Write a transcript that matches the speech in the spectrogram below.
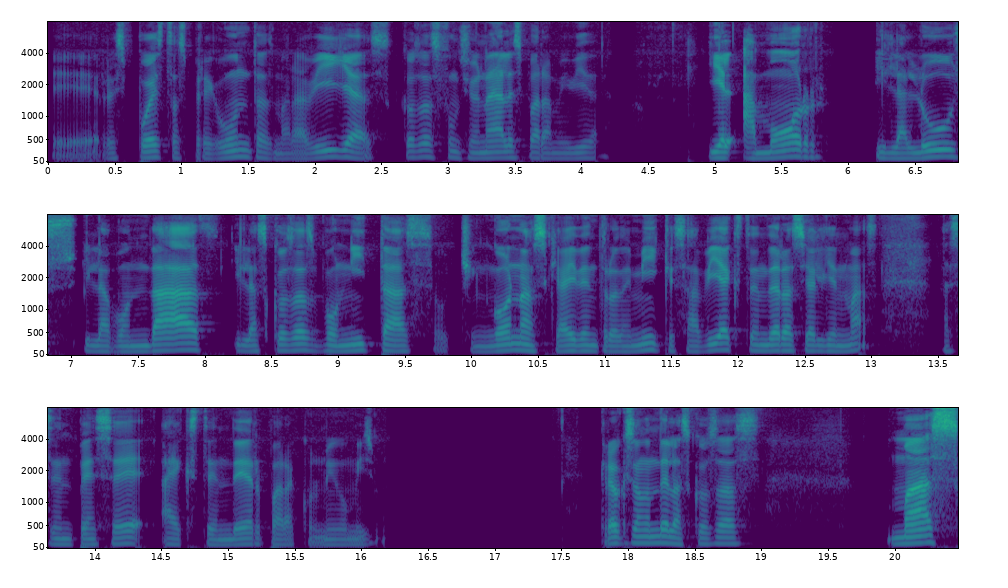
eh, respuestas, preguntas, maravillas, cosas funcionales para mi vida. Y el amor y la luz y la bondad y las cosas bonitas o chingonas que hay dentro de mí que sabía extender hacia alguien más, las empecé a extender para conmigo mismo. Creo que son de las cosas más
